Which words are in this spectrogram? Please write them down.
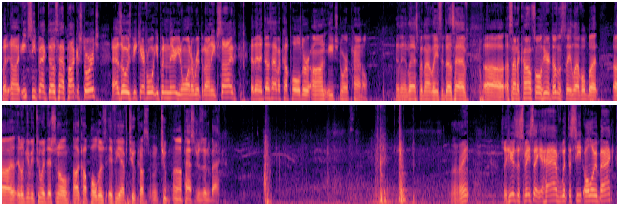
but uh, each seat back does have pocket storage. As always, be careful what you put in there. You don't wanna rip it on each side. And then it does have a cup holder on each door panel. And then last but not least, it does have uh, a center console here. It doesn't stay level, but uh, it'll give you two additional uh, cup holders if you have two, custom, two uh, passengers in the back. All right. So here's the space that you have with the seat all the way back.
